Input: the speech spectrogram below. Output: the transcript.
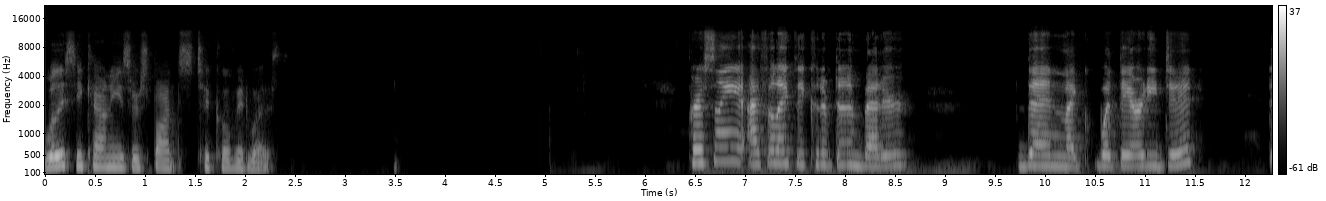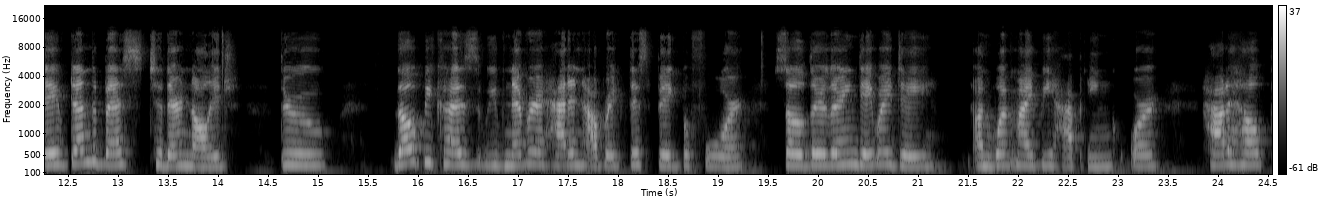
Willacy County's response to COVID was? personally i feel like they could have done better than like what they already did they've done the best to their knowledge through though because we've never had an outbreak this big before so they're learning day by day on what might be happening or how to help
